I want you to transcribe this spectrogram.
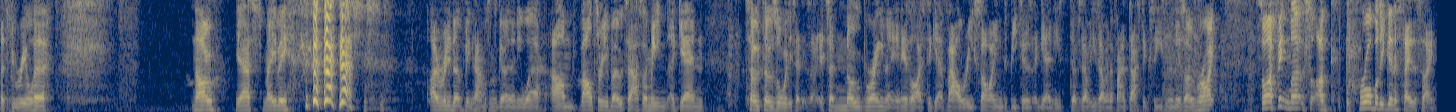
let's be real here. No, yes, maybe. I really don't think Hamilton's going anywhere. Um, Valtteri Bottas, I mean, again, Toto's already said it's a, it's a no-brainer in his eyes to get Val re-signed because again he's he's having a fantastic season in his own right. So I think Mercs are probably going to stay the same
